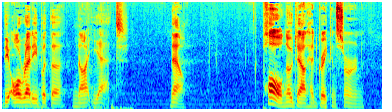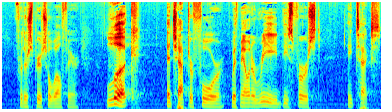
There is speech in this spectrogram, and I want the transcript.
the already but the not yet. Now, Paul, no doubt, had great concern for their spiritual welfare. Look at chapter 4 with me. I want to read these first eight texts,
